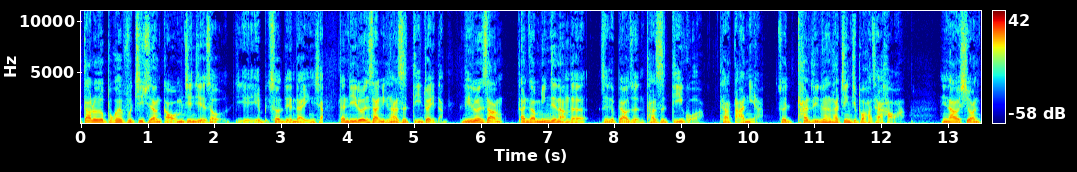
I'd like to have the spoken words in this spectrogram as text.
大陆又不恢复，继续这样搞，我们经济也受也也受连带影响。但理论上你跟他是敌对的，理论上。按照民进党的这个标准，他是敌国，他要打你啊，所以他理论上他经济不好才好啊，你哪有希望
